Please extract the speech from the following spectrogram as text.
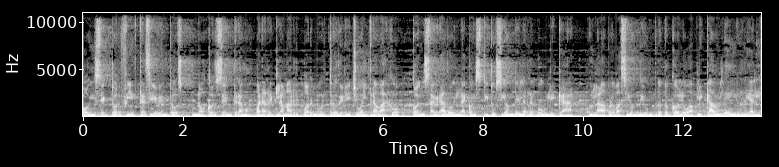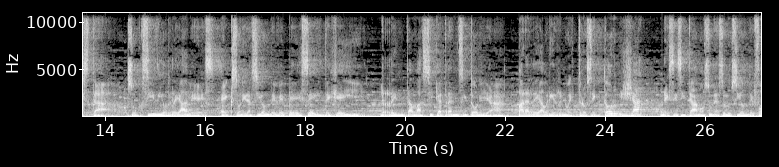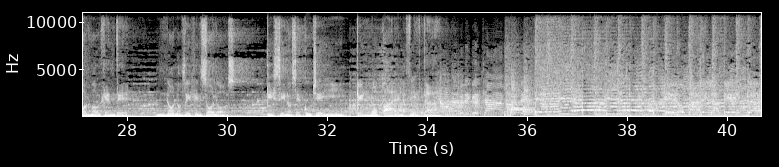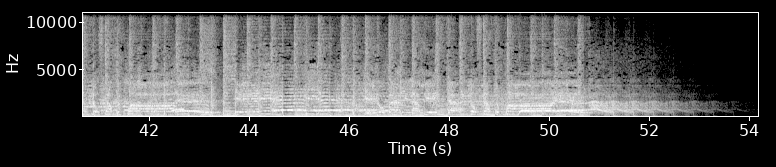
Hoy, sector fiestas y eventos, nos concentramos para reclamar por nuestro derecho al trabajo, consagrado en la Constitución de la República, por la aprobación de un protocolo aplicable y realista subsidios reales, exoneración de BPS y DGI, renta básica transitoria. Para reabrir nuestro sector ya necesitamos una solución de forma urgente. No nos dejen solos. Que se nos escuche y que no pare la fiesta.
